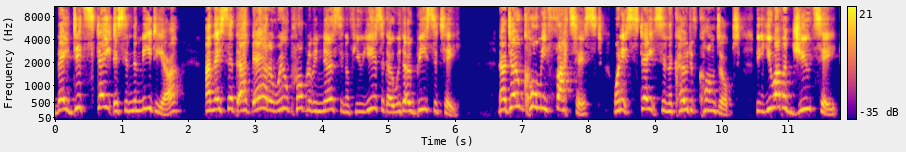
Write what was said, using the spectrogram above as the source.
they did state this in the media, and they said that they had a real problem in nursing a few years ago with obesity. Now, don't call me fattest when it states in the code of conduct that you have a duty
